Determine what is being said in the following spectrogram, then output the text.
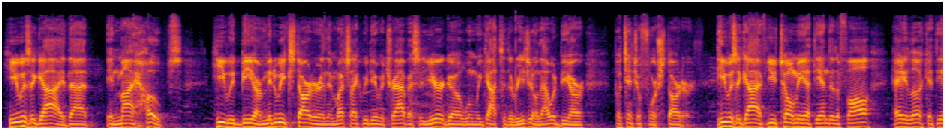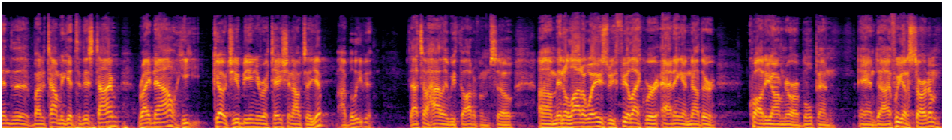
He was a guy that, in my hopes, he would be our midweek starter. And then, much like we did with Travis a year ago when we got to the regional, that would be our potential fourth starter. He was a guy, if you told me at the end of the fall, hey, look, at the end of the, by the time we get to this time, right now, he, coach, he'd be in your rotation. I would say, yep, I believe it. That's how highly we thought of him. So, um, in a lot of ways, we feel like we're adding another quality arm to our bullpen. And uh, if we got to start him,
